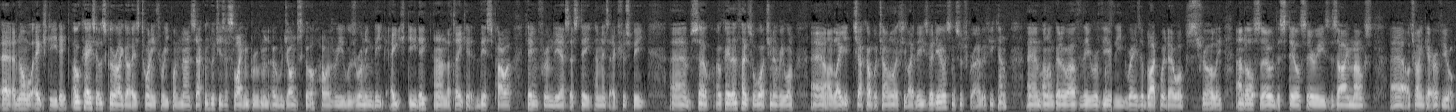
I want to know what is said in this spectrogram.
a normal HDD. Okay, so the score I got is 23.9 seconds, which is a slight improvement over John's score. However, he was running the HDD, and I take it this power came from the SSD and this extra speed. Um, so, okay then, thanks for watching everyone. Uh, I'd like you to check out my channel if you like these videos and subscribe if you can. Um, and I'm going to have the review the Razer Black Widow up shortly and also the SteelSeries Xai mouse. Uh, I'll try and get a review up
